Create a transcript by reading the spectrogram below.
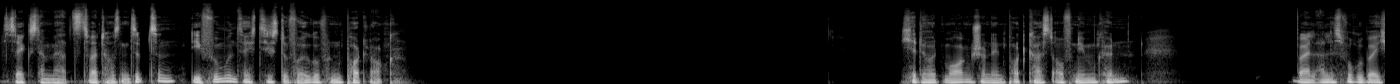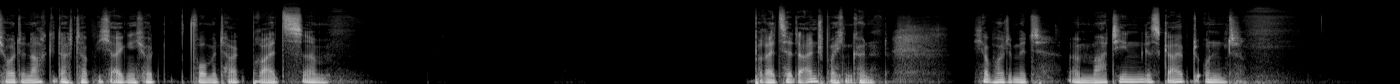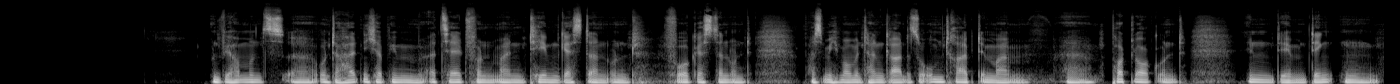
6. März 2017, die 65. Folge von Podlog. Ich hätte heute Morgen schon den Podcast aufnehmen können, weil alles, worüber ich heute nachgedacht habe, ich eigentlich heute Vormittag bereits ähm, bereits hätte einsprechen können. Ich habe heute mit äh, Martin geskypt und und wir haben uns äh, unterhalten. Ich habe ihm erzählt von meinen Themen gestern und vorgestern und was mich momentan gerade so umtreibt in meinem äh, Podlog und in dem Denken,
